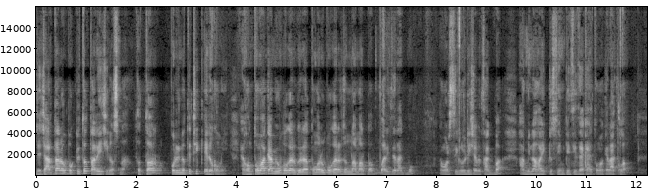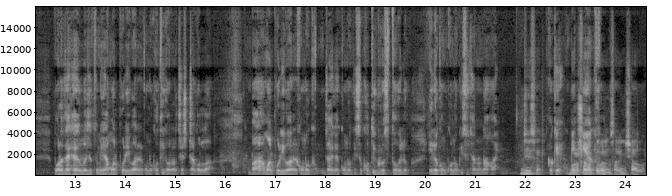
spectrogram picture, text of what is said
যে যার দ্বারা উপকৃত, তারই চিনস না। তো তোর পরিণতি ঠিক এরকমই। এখন তোমাকে আমি উপকার করে, তোমার উপকারের জন্য আমার বাড়িতে রাখব। আমার সিকিউরিটি হিসাবে থাকবা। আমি না হয় একটু সিম্পিতি দেখায় তোমাকে রাখলাম। পরে দেখা গেলো যে তুমি আমার পরিবারের কোনো ক্ষতি করার চেষ্টা করলা বা আমার পরিবারের কোনো জায়গায় কোনো কিছু ক্ষতিগ্রস্ত হইল এরকম কোনো কিছু যেন না হয়। জি স্যার। ওকে ভরসা স্যার ইনশাআল্লাহ।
